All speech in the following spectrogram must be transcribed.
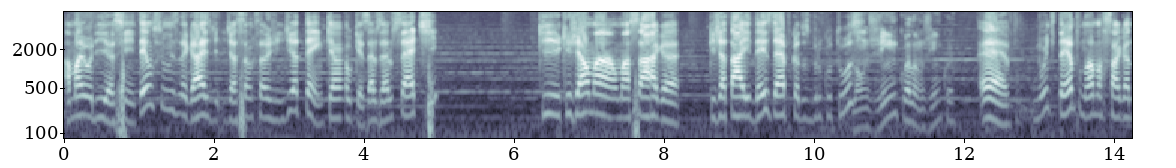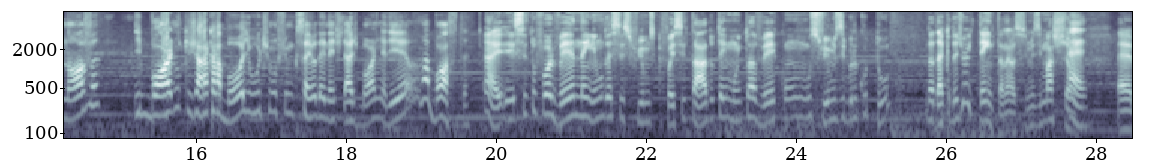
A maioria, assim. Tem uns filmes legais de, de ação que são hoje em dia? Tem, que é o quê? 007. Que, que já é uma, uma saga que já tá aí desde a época dos Brucutus. Longínqua, longínqua. É, muito tempo, não é uma saga nova. E Born, que já acabou, e o último filme que saiu da Identidade Born ali é uma bosta. Ah, e se tu for ver, nenhum desses filmes que foi citado tem muito a ver com os filmes de Brucutu da década de 80, né? Os filmes de machão. É, É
